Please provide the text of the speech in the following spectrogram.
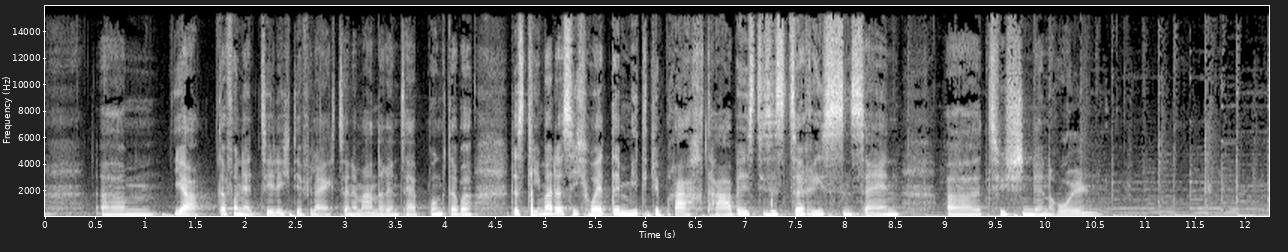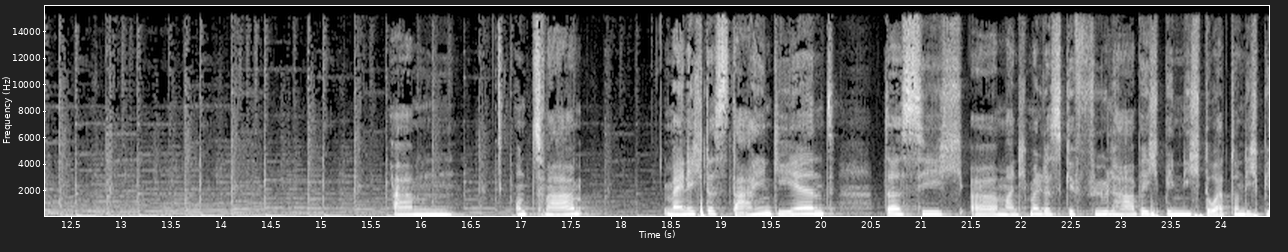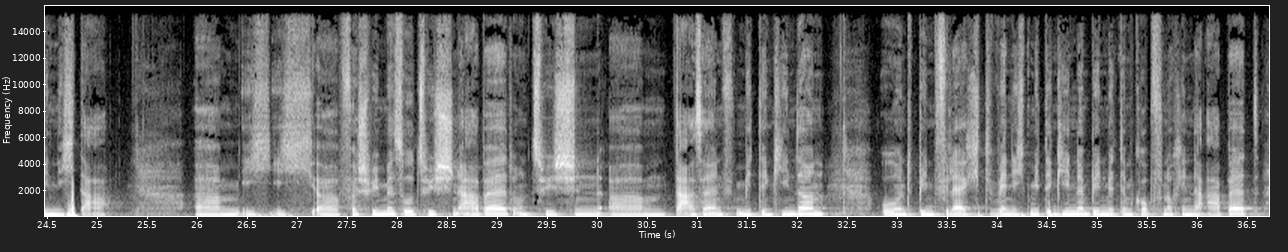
Ähm, ja, davon erzähle ich dir vielleicht zu einem anderen Zeitpunkt. Aber das Thema, das ich heute mitgebracht habe, ist dieses Zerrissensein äh, zwischen den Rollen. Ähm, und zwar meine ich das dahingehend, dass ich äh, manchmal das Gefühl habe, ich bin nicht dort und ich bin nicht da. Ähm, ich ich äh, verschwimme so zwischen Arbeit und zwischen ähm, Dasein mit den Kindern und bin vielleicht, wenn ich mit den Kindern bin, mit dem Kopf noch in der Arbeit.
